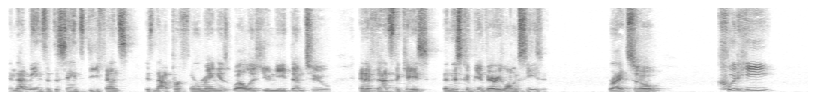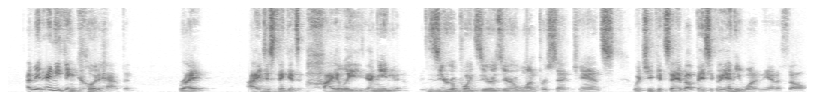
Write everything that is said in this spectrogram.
And that means that the Saints defense is not performing as well as you need them to. And if that's the case, then this could be a very long season. Right. So could he? I mean, anything could happen. Right. I just think it's highly, I mean, 0.001% chance, which you could say about basically anyone in the NFL.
